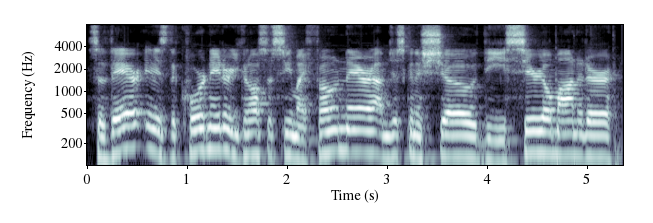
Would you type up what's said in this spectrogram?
So there is the coordinator. You can also see my phone there. I'm just going to show the serial monitor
